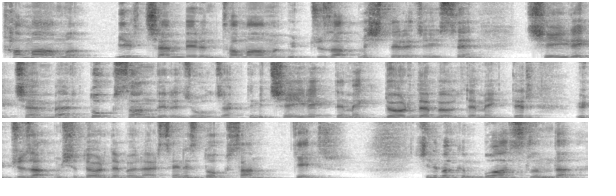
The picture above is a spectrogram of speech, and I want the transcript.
tamamı bir çemberin tamamı 360 derece ise çeyrek çember 90 derece olacak değil mi? Çeyrek demek 4'e böl demektir. 360'ı 4'e bölerseniz 90 gelir. Şimdi bakın bu aslında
